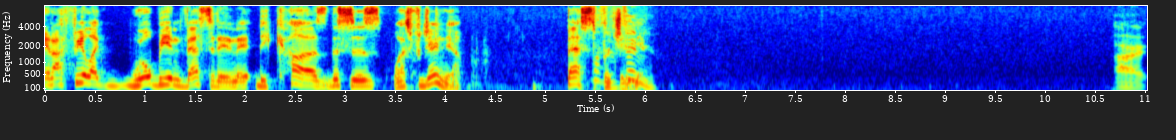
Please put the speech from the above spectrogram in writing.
and I feel like we'll be invested in it because this is West Virginia, best West Virginia. Virginia. All right.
